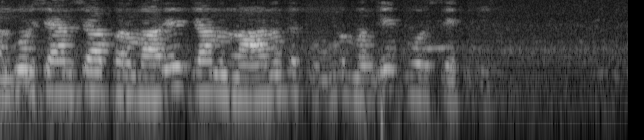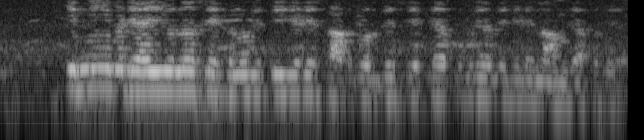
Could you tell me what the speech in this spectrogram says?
ਸਤਿਗੁਰ ਸ਼ਹਿਨशाह ਫਰਮਾਰੇ, ਜਨ ਨਾਨਕ ਧੂੜ ਮੰਗੇ ਗੁਰ ਸਿੱਖ ਦੀ। ਕਿੰਨੀ ਵਡਿਆਈ ਉਹਨਾਂ ਸਿੱਖ ਨੂੰ ਦਿੱਤੀ ਜਿਹੜੇ ਸਤਿਗੁਰ ਦੇ ਸਿੱਖ ਹੈ, ਪੂਰਿਆਂ ਦੇ ਜਿਹੜੇ ਨਾਮ ਜਪਦੇ ਆ।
